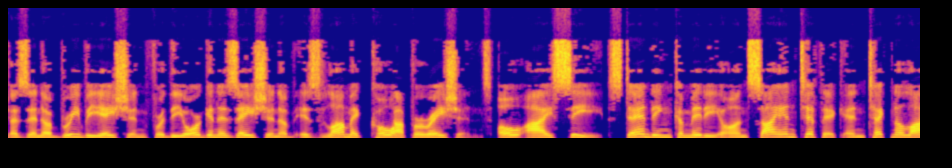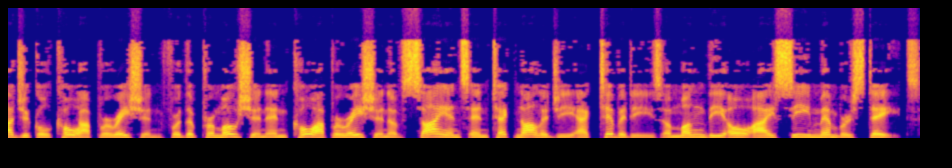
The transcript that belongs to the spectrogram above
is an abbreviation for the Organization of Islamic Cooperations (OIC) Standing Committee on Scientific and Technological Cooperation for the promotion and cooperation of science and technology activities among the OIC member states.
